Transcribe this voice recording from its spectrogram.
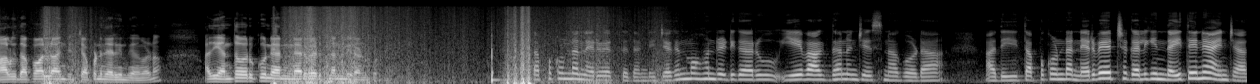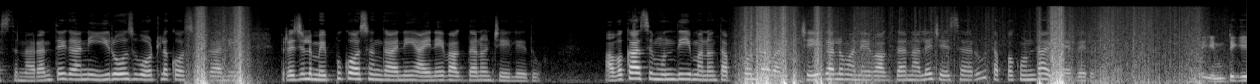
నాలుగు దఫాల్లో అని చెప్పి చెప్పడం జరిగింది కదా మేడం. అది ఎంతవరకు నెర నెరవేరుతుందని మీరు అనుకుంటున్నారు? తప్పకుండా నెరవేరుతుందండి. జగన్మోహన్ రెడ్డి గారు ఏ వాగ్దానం చేసినా కూడా అది తప్పకుండా నెరవేర్చగలిగింది అయితేనే ఆయన చేస్తున్నారు. అంతేగాని ఈ రోజు ఓట్ల కోసం కానీ ప్రజల మెప్పు కోసం కానీ ఆయన ఏ వాగ్దానం చేయలేదు. అవకాశం ఉంది మనం తప్పకుండా వాళ్ళకి చేయగలం అనే వాగ్దానాలే చేశారు. తప్పకుండా నెరవేరుస్తారు అంటే ఇంటికి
